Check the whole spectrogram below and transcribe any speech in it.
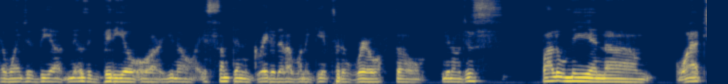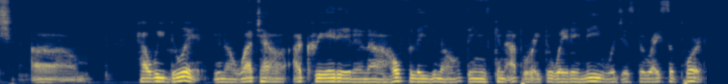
It won't just be a music video or, you know, it's something greater that I want to give to the world. So, you know, just follow me and um, watch. Um, how we do it. You know, watch how I create it, and uh, hopefully, you know, things can operate the way they need with just the right support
